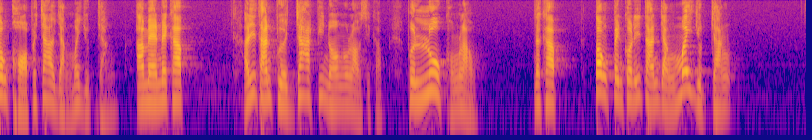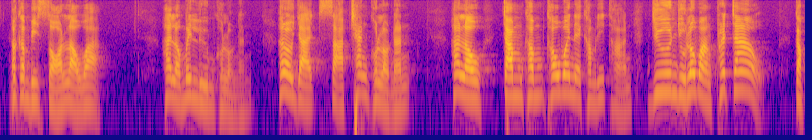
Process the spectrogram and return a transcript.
ต้องขอพระเจ้าอย่างไม่หยุดยัง้งอามันไหมครับ อธิษฐานเผื่อญาติพี่น้องของเราสิครับ เพื่อลูกของเรานะครับ ต้องเป็นคนอธิษฐานอย่างไม่หยุดยัง้งพระคัมภีร์สอนเราว่าให้เราไม่ลืมคนเหล่านั้น ให้เราอย่าสาบแช่งคนเหล่านั้น ให้เราจำคำเขาไว้ในคำอธิษฐาน ยืนอยู่ระหว่างพระเจ้ากับ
